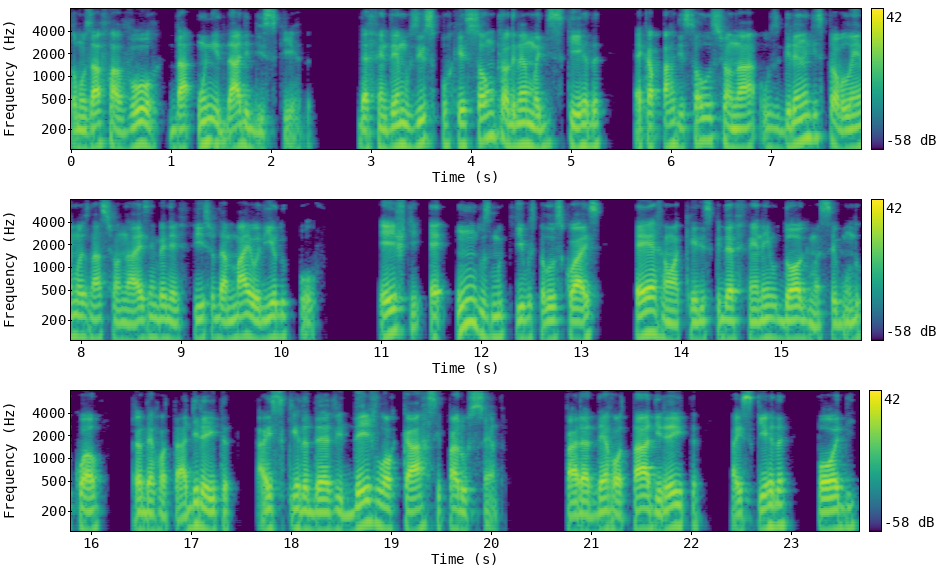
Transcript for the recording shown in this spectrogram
Somos a favor da unidade de esquerda. Defendemos isso porque só um programa de esquerda é capaz de solucionar os grandes problemas nacionais em benefício da maioria do povo. Este é um dos motivos pelos quais erram aqueles que defendem o dogma segundo o qual, para derrotar a direita, a esquerda deve deslocar-se para o centro. Para derrotar a direita, a esquerda pode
